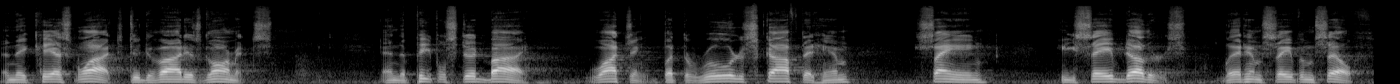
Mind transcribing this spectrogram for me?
And they cast lots to divide his garments. And the people stood by watching. But the rulers scoffed at him, saying, He saved others, let him save himself,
